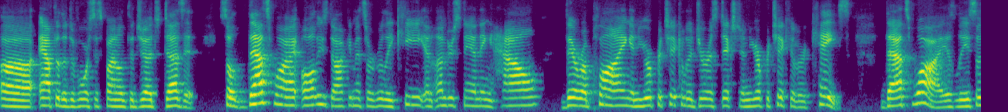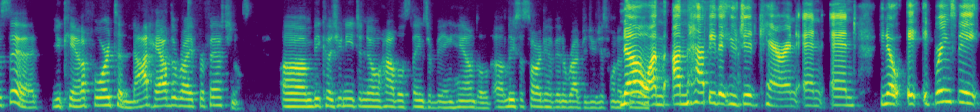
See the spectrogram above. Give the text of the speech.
uh, after the divorce is final, the judge does it. So that's why all these documents are really key in understanding how they're applying in your particular jurisdiction, in your particular case. That's why, as Lisa said, you can't afford to not have the right professionals um, because you need to know how those things are being handled. Uh, Lisa, sorry to have interrupted you. Just want to No, I'm I'm happy that you did, Karen. And and you know, it, it brings me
